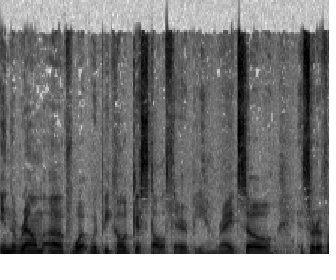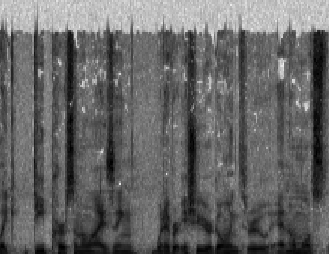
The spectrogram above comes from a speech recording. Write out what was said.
in the realm of what would be called Gestalt therapy, right? So it's sort of like depersonalizing whatever issue you're going through and almost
